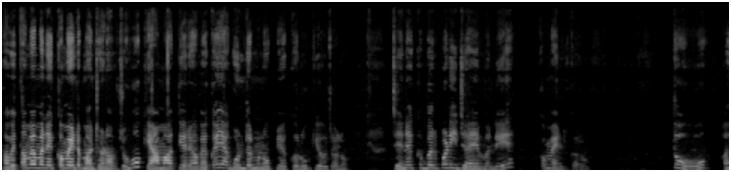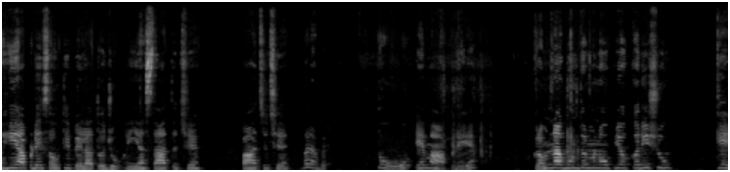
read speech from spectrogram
હવે તમે મને કમેન્ટમાં જણાવજો હો કે આમાં અત્યારે હવે કયા ગુણધર્મનો ઉપયોગ કરું, કયો ચલો. જેને ખબર પડી જાય મને કમેન્ટ કરો. તો અહીં આપણે સૌથી પહેલાં તો જો, અહીંયા સાત છે, પાંચ છે, બરાબર. તો એમાં આપણે ક્રમના ગુણધર્મનો ઉપયોગ કરીશું કે,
